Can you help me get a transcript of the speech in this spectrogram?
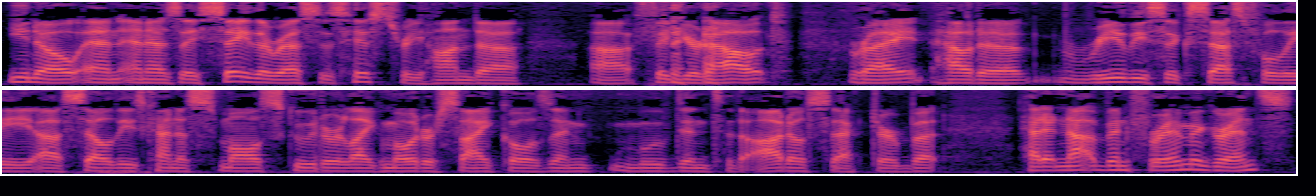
you know, and, and as they say, the rest is history. Honda uh, figured out right how to really successfully uh, sell these kind of small scooter like motorcycles and moved into the auto sector. But had it not been for immigrants,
